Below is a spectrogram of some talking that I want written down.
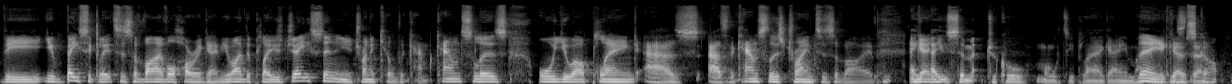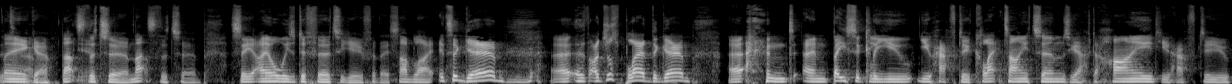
the you basically it's a survival horror game you either play as jason and you're trying to kill the camp counselors or you are playing as as the counselors trying to survive Again, again asymmetrical multiplayer game. I there you go, is the- Scott. the there you go. That's the term. That's the term. See, I always defer to you for this. I'm like, it's a game. uh, I just played the game, uh, and and basically, you you have to collect items, you have to hide, you have to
